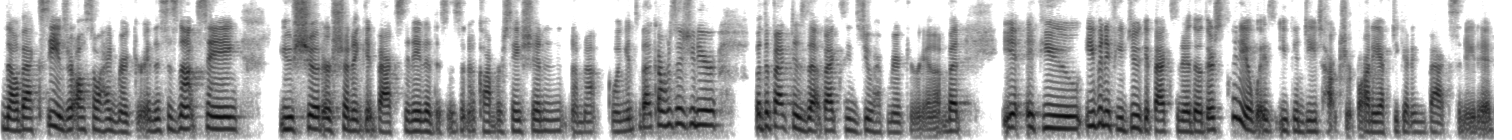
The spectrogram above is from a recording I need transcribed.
Now, vaccines are also high mercury. And this is not saying you should or shouldn't get vaccinated. This isn't a conversation. I'm not going into that conversation here. But the fact is that vaccines do have mercury in them. But if you, even if you do get vaccinated, though, there's plenty of ways you can detox your body after getting vaccinated.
